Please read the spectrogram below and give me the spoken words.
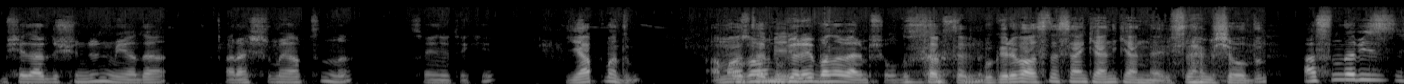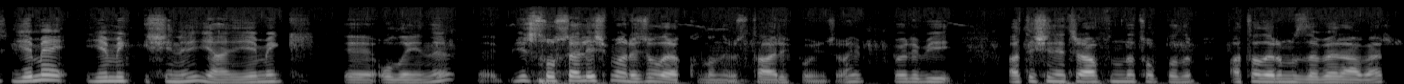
bir şeyler düşündün mü ya da araştırma yaptın mı Sayın Öteki? yapmadım. Ama o zaman tabii, bu görevi bana vermiş oldun. tabii tabii. Bu görevi aslında sen kendi kendine üstlenmiş oldun. Aslında biz yeme yemek işini yani yemek e, olayını e, bir sosyalleşme aracı olarak kullanıyoruz tarih boyunca. Hep böyle bir ateşin etrafında toplanıp atalarımızla beraber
